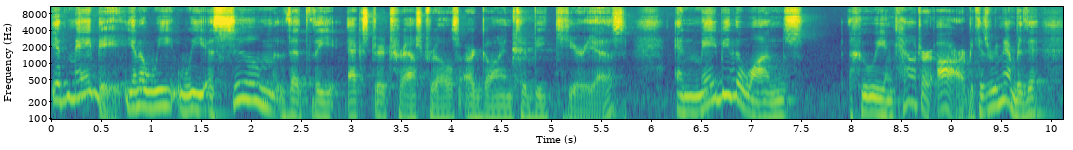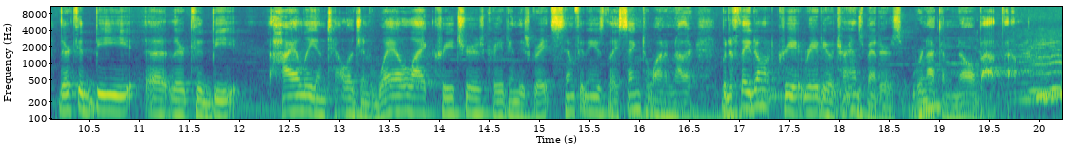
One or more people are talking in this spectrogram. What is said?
It may be. You know, we, we assume that the extraterrestrials are going to be curious, and maybe the ones who we encounter are because remember the, there could be uh, there could be highly intelligent whale-like creatures creating these great symphonies. They sing to one another but if they don't create radio transmitters we're not going to know about them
